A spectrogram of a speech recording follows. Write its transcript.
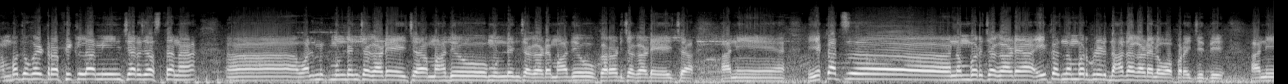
अंबाजोगाई ट्रॅफिकला मी इन्चार्ज असताना वाल्मिक मुंडेंच्या गाड्या यायच्या महादेव मुंडेंच्या गाड्या महादेव कराडच्या गाड्या यायच्या आणि एकाच नंबरच्या गाड्या एकच नंबर प्लेट दहा दहा गाड्याला वापरायचे ते. आणि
